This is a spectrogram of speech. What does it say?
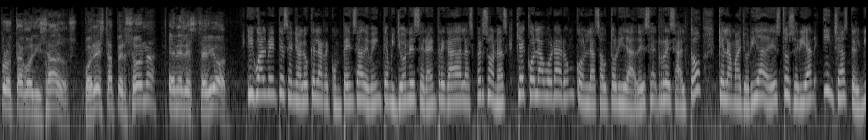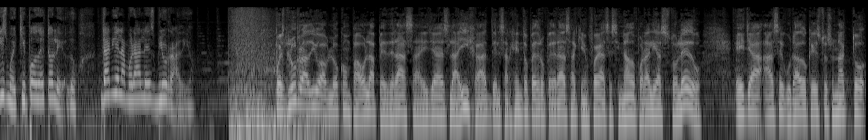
protagonizados por esta persona en el exterior. Igualmente señaló que la recompensa de 20 millones será entregada a las personas que colaboraron con las autoridades. Resaltó que la mayoría de estos serían hinchas del mismo equipo de Toledo. Daniela Morales, Blue Radio. Pues Blue Radio habló con Paola Pedraza. Ella es la hija del sargento Pedro Pedraza, quien fue asesinado por alias Toledo. Ella ha asegurado que esto es un acto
